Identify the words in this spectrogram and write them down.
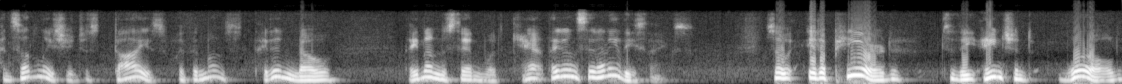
and suddenly she just dies within months. They didn't know. They didn't understand what can't, They didn't understand any of these things. So it appeared to the ancient world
